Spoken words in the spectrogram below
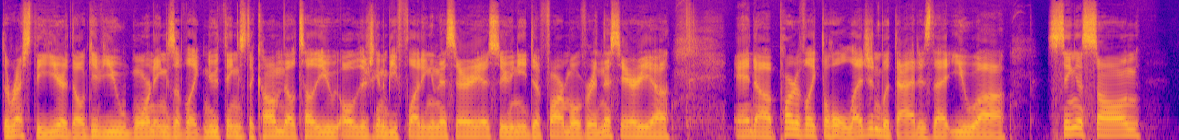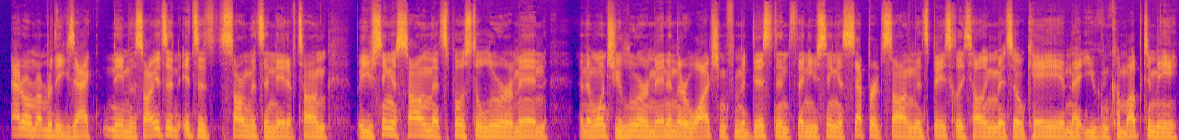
the rest of the year. They'll give you warnings of like new things to come. They'll tell you, oh, there's going to be flooding in this area, so you need to farm over in this area. And uh, part of like the whole legend with that is that you uh, sing a song. I don't remember the exact name of the song. It's a it's a song that's in native tongue, but you sing a song that's supposed to lure them in. And then once you lure them in and they're watching from a distance, then you sing a separate song that's basically telling them it's okay and that you can come up to me.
